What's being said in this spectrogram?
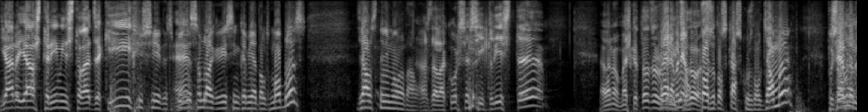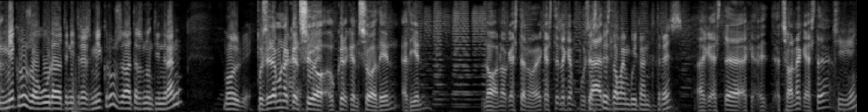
I ara ja els tenim instal·lats aquí. Sí, sí, després eh? de semblar que haguessin canviat els mobles, ja els tenim a la taula. Els de la cursa ciclista... Eh, bueno, més que tots els A veure, organitzadors. posa't els cascos del Jaume, Posem una- micros, algú haurà de tenir tres micros, altres no en tindran. Molt bé. Posarem una cançó, una cançó adient, adient. No, no, aquesta no, eh? aquesta és la que hem posat. Després de l'any 83. Aquesta, aqu- et sona aquesta? Sí.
